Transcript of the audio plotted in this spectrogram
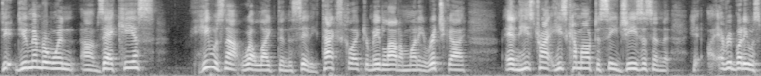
Do, do you remember when um, Zacchaeus? He was not well liked in the city. Tax collector, made a lot of money, rich guy. And he's trying he's come out to see jesus and the, everybody was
